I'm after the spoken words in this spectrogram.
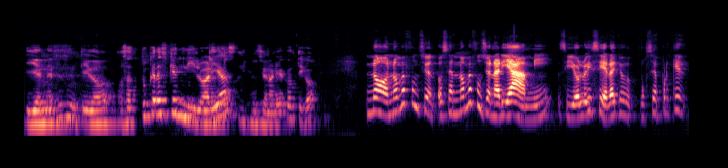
y en ese sentido, o sea, ¿tú crees que ni lo harías ni funcionaría contigo? No, no me funciona, o sea, no me funcionaría a mí si yo lo hiciera, yo, o sea, porque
